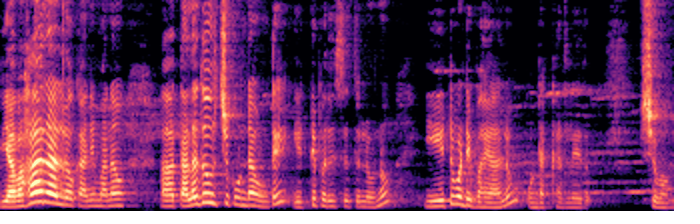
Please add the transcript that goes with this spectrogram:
వ్యవహారాల్లో కానీ మనం తలదూర్చకుండా ఉంటే ఎట్టి పరిస్థితుల్లోనూ ఎటువంటి భయాలు ఉండక్కర్లేదు. శుభం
